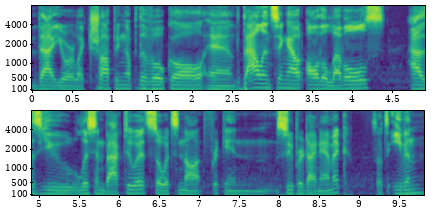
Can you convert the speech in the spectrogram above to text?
that you're like chopping up the vocal and balancing out all the levels as you listen back to it so it's not freaking super dynamic. So it's even,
